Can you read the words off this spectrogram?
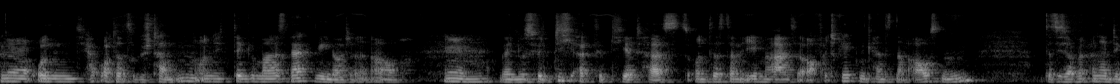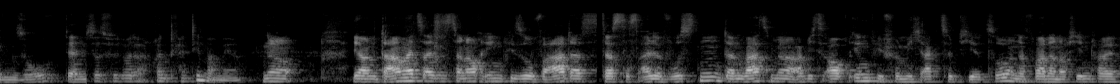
Ja. Und ich habe auch dazu gestanden und ich denke mal, das merken die Leute dann auch. Mhm. Wenn du es für dich akzeptiert hast und das dann eben also auch vertreten kannst nach außen, das ist auch mit anderen Dingen so, dann ist das für Leute auch kein Thema mehr. Ja. Ja, und damals, als es dann auch irgendwie so war, dass, dass das alle wussten, dann war es mir, habe ich es auch irgendwie für mich akzeptiert so. Und das war dann auf jeden Fall,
